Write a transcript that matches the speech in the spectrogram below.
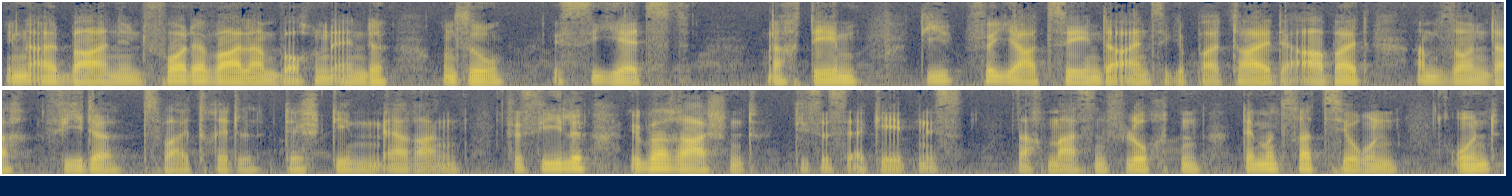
in Albanien vor der Wahl am Wochenende und so ist sie jetzt, nachdem die für Jahrzehnte einzige Partei der Arbeit am Sonntag wieder zwei Drittel der Stimmen errang. Für viele überraschend dieses Ergebnis nach Massenfluchten, Demonstrationen und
